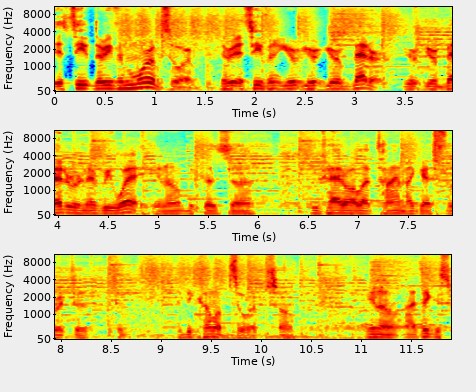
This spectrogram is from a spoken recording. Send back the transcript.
it's they're even more absorbed. They're, it's even you're, you're you're better. You're you're better in every way, you know, because uh, you've had all that time, I guess, for it to to, to become absorbed. So. You know, I think this,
